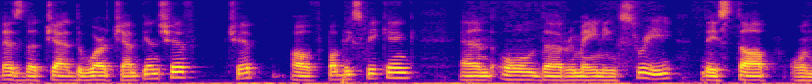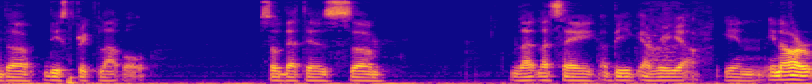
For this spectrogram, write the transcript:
that's the cha- the world championship chip of public speaking, and all the remaining three they stop on the district level. So that is, um, let, let's say, a big area. In in our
